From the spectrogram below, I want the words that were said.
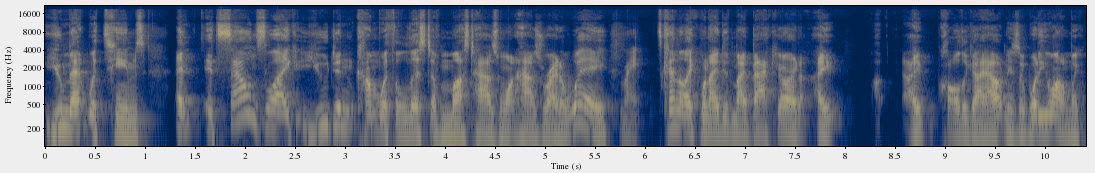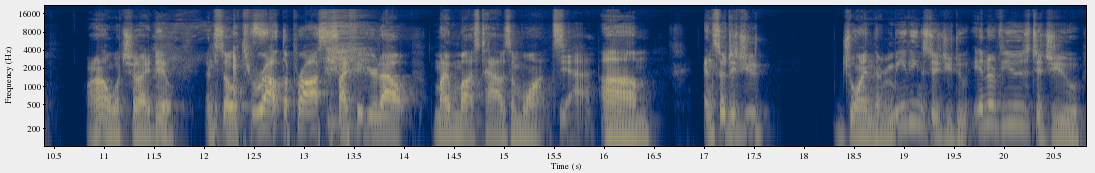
you met with teams, and it sounds like you didn't come with a list of must-haves, want-haves right away. right. It's kind of like when I did my backyard. I I called the guy out, and he's like, "What do you want?" I'm like, "I don't know. What should I do?" And so Yes. throughout the process, I figured out my must-haves and wants. Yeah. Um, and so did you join their meetings? Did you do interviews? Did you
